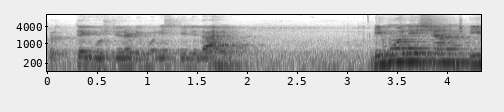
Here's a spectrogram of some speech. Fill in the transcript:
प्रत्येक गोष्टीला डिमॉलिश केलेला आहे. डिमॉलिशन ही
